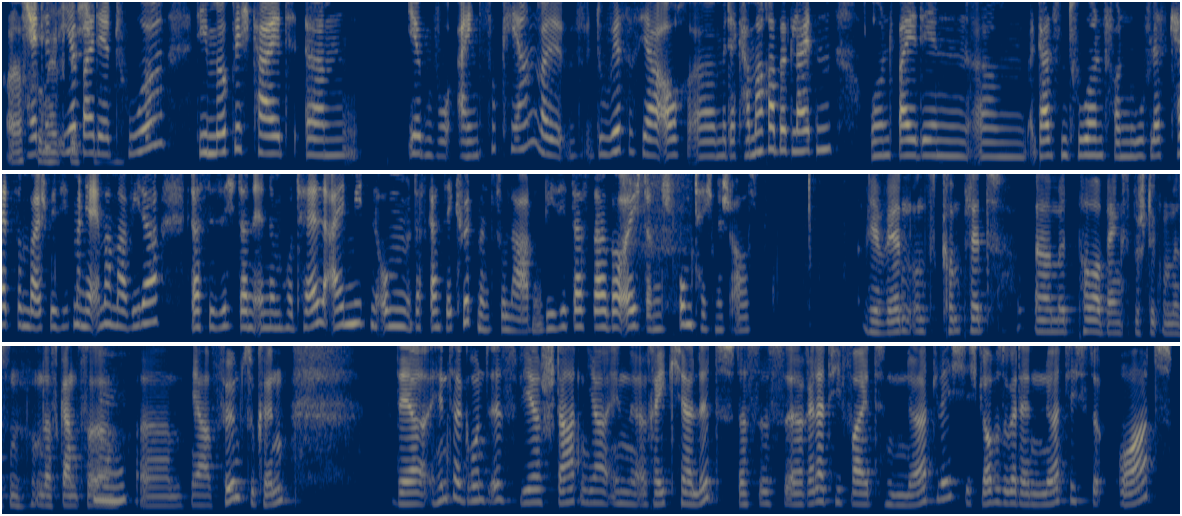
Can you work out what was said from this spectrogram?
Hättet ihr bei der Tour die Möglichkeit, ähm, irgendwo einzukehren? Weil du wirst es ja auch äh, mit der Kamera begleiten und bei den ähm, ganzen Touren von Roofless Cat zum Beispiel sieht man ja immer mal wieder, dass sie sich dann in einem Hotel einmieten, um das ganze Equipment zu laden. Wie sieht das da bei euch dann stromtechnisch aus? Wir werden uns komplett äh, mit Powerbanks bestücken müssen, um das Ganze mhm. ähm, ja, filmen zu können. Der Hintergrund ist, wir starten ja in Reykjavik. Das ist, äh, relativ weit nördlich. Ich glaube sogar der nördlichste Ort,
